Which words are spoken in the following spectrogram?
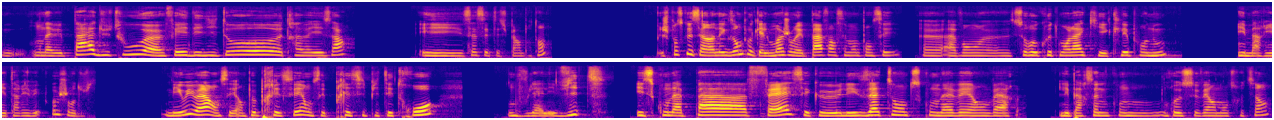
où on n'avait pas du tout euh, fait d'édito, euh, travaillé ça. Et ça, c'était super important. Je pense que c'est un exemple auquel moi, j'aurais pas forcément pensé euh, avant ce recrutement-là qui est clé pour nous. Et Marie est arrivée aujourd'hui. Mais oui, voilà, on s'est un peu pressé, on s'est précipité trop, on voulait aller vite. Et ce qu'on n'a pas fait, c'est que les attentes qu'on avait envers les personnes qu'on recevait en entretien,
